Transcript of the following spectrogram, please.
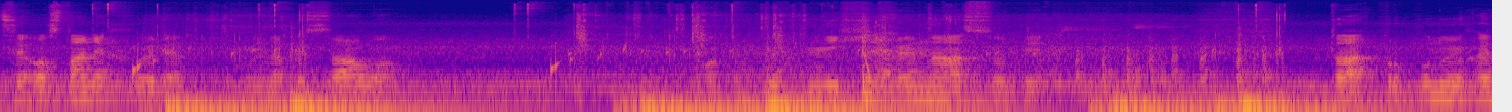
Це остання хвиля. Мені написало. От ух, ніхрена собі. Так, пропоную хай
